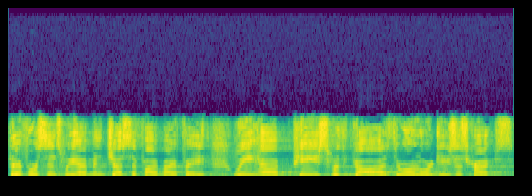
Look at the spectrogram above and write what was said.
Therefore, since we have been justified by faith, we have peace with God through our Lord Jesus Christ.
